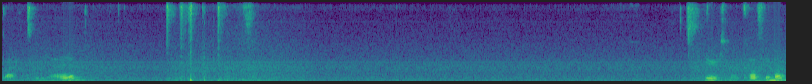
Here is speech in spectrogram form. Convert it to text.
back to the item. Here's my coffee mug.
